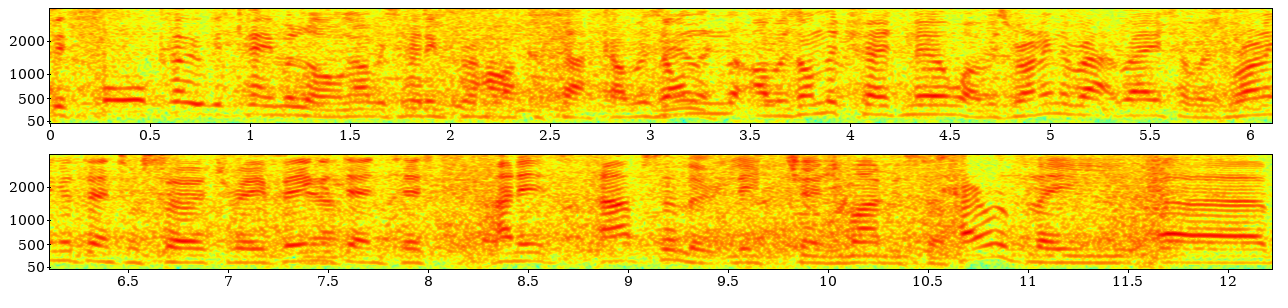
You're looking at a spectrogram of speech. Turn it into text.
Before COVID came along, I was heading for a heart attack. I was Really? on the, I was on the treadmill. I was running the rat race. I was running a dental surgery, being Yeah. a dentist, and it's absolutely Change your mind with stuff. terribly um,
